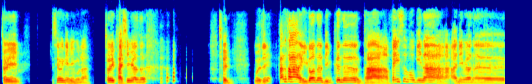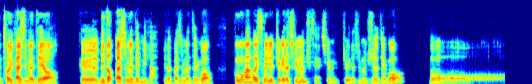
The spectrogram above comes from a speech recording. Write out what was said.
저희 수영님이구나. 저희 가시면은 저희 뭐지? 항상 이거는 링크는 다 페이스북이나 아니면은 저희 가시면 돼요. 그 미덕 가시면 됩니다. 미덕 가시면 되고 궁금한 거 있으면 이쪽에다 질문 주세요. 지금 이쪽에다 질문 주셔도 되고 뭐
